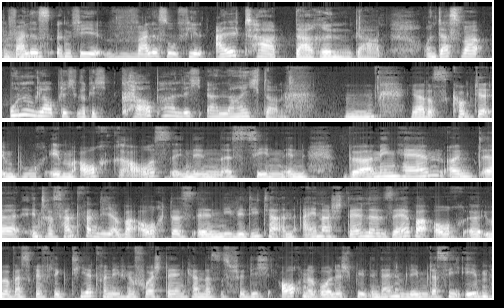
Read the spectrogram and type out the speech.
weil es irgendwie, weil es so viel Alltag darin gab. Und das war unglaublich, wirklich körperlich erleichternd. Mhm. Ja, das kommt ja im Buch eben auch raus in den äh, Szenen in Birmingham. Und äh, interessant fand ich aber auch, dass äh, Nivedita an einer Stelle selber auch äh, über was reflektiert, von dem ich mir vorstellen kann, dass es für dich auch eine Rolle spielt in deinem Leben, dass sie eben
